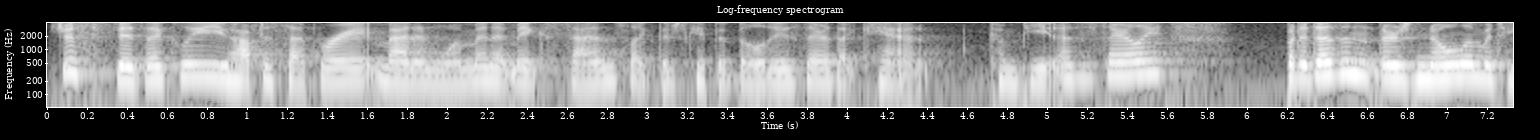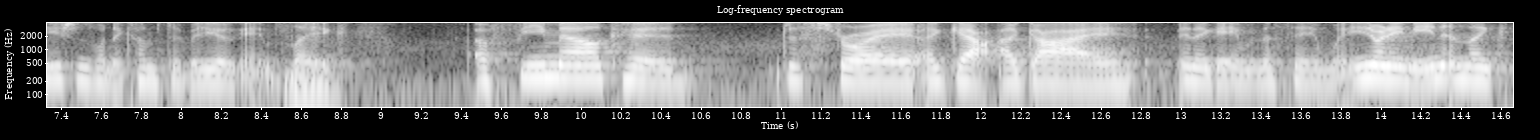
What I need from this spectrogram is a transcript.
just physically you have to separate men and women it makes sense like there's capabilities there that can't compete necessarily but it doesn't there's no limitations when it comes to video games. Mm-hmm. Like a female could destroy a, ga- a guy in a game in the same way you know what i mean? And like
